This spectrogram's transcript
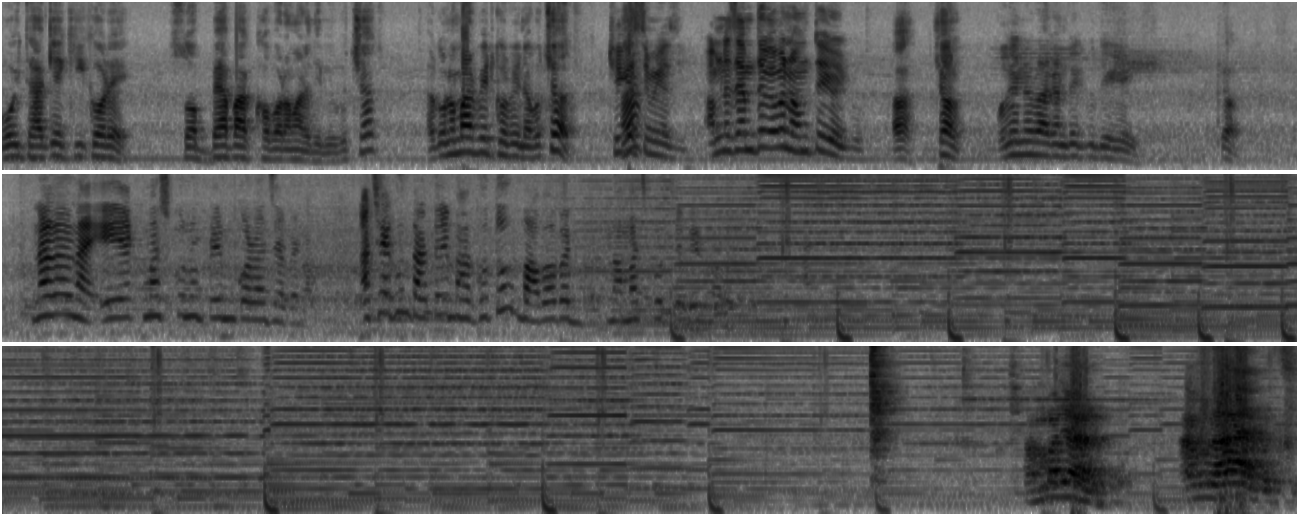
কই থাকে কি করে? সব ব্যাপার খবর আমার দিবি বুঝছ? আর কোনো মারপিট করবি না বুঝছ? ঠিক আছে মিয়াজি। আপনি যেমতে করবেন অমতেই হইব। আহ, চল ওখানে বাগানটা একটু দেখে চল। না না না এই এক মাস কোনো প্রেম করা যাবে না। আচ্ছা এখন তাড়াতাড়ি ভাগো তো বাবা আবার নামাজ পড়তে বের হবে। আম্মা জান আমরা আয়া করছি।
